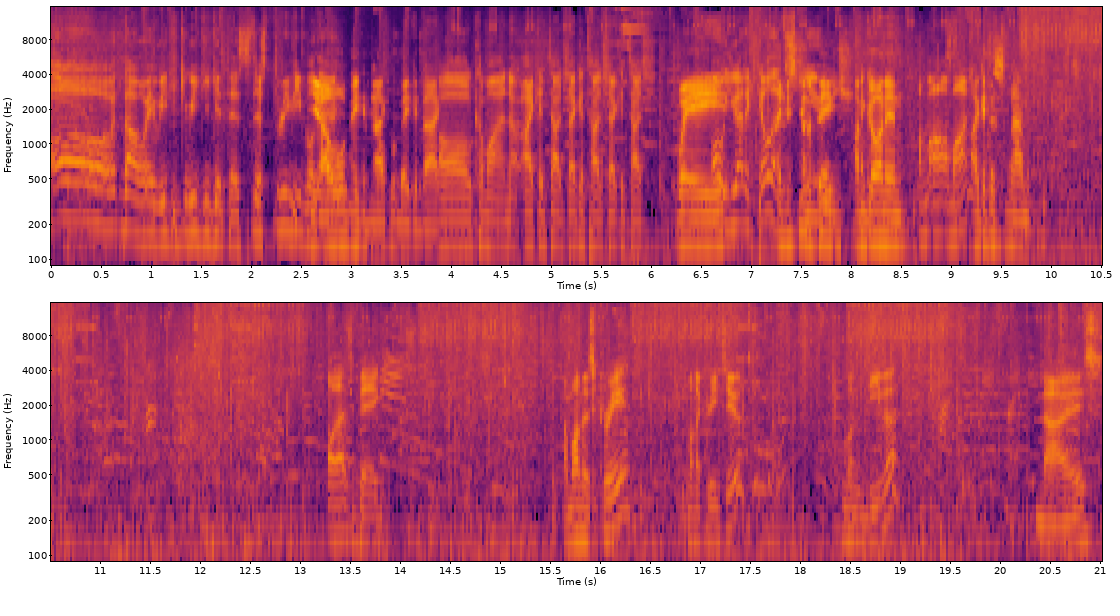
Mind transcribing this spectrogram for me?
Oh no, wait. We can we can get this. There's three people Yeah, there. we'll make it back. We'll make it back. Oh come on. No, I can touch. I can touch. I can touch. Wait. Oh, you gotta kill that. I just got a big. I'm going in. I'm, I'm on. I get the slam. Oh, that's big. I'm on this Kree. I'm on the Creed too. I'm on the D.Va. Nice.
